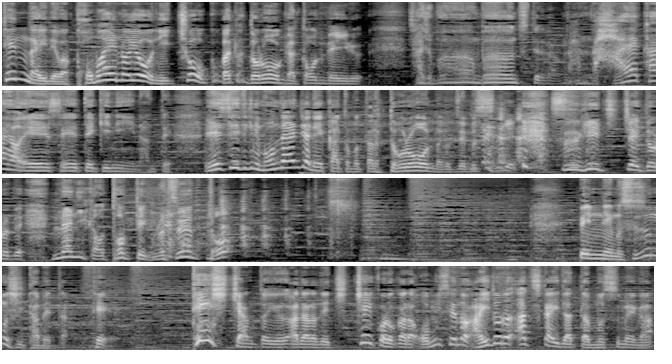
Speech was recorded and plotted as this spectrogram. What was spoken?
店内では小映えのように超小型ドローンが飛んでいる。最初ブーンブーンつってるから、なんだ、ハエかよ、衛生的に、なんて。衛生的に問題あるんじゃねえかと思ったらドローンなの全部すげえ、すげえちっちゃいドローンで何かを撮っているの、ずっと。ペンネームスズムシ食べた。て、天使ちゃんというあだ名でちっちゃい頃からお店のアイドル扱いだった娘が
